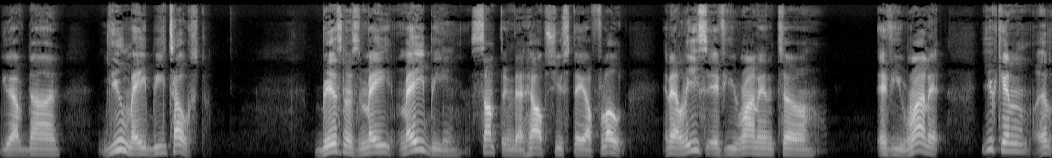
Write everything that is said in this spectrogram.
you have done, you may be toast. Business may may be something that helps you stay afloat, and at least if you run into if you run it, you can uh,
